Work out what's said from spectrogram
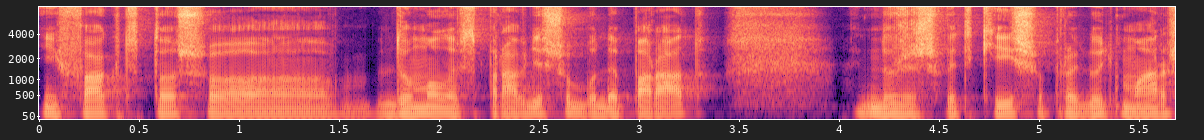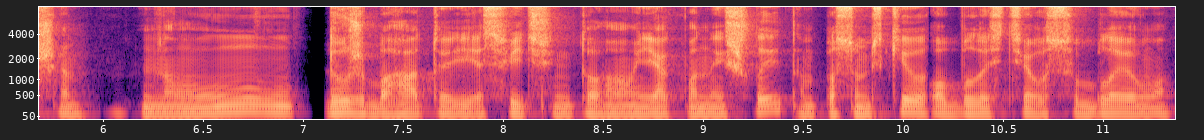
і факт, то що думали справді, що буде парад дуже швидкі, що пройдуть марші. Ну, дуже багато є свідчень того, як вони йшли, там по Сумській області особливо.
